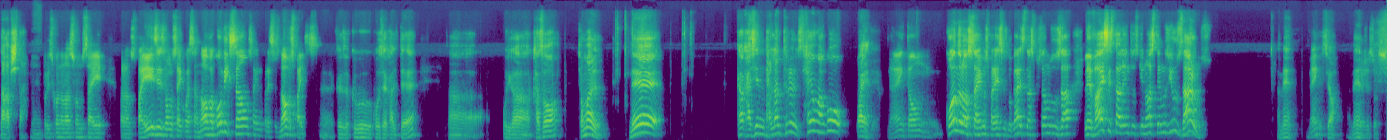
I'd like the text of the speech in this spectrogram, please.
나갑시다. Por isso, quando nós formos sair para os países, vamos sair com essa nova convicção, saindo para esses novos países. 예, 그래서 그곳에 갈 때 아, 우리가 가서 정말 내가 가진 달란트를 사용하고 와야 돼요. Né? Então, quando nós sairmos para esses lugares, nós precisamos usar, levar esses talentos que nós temos e usá-los. Amém? 예수요. Senhor 아멘. Jesus.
